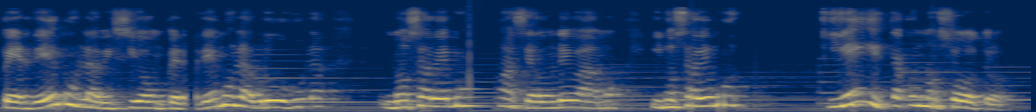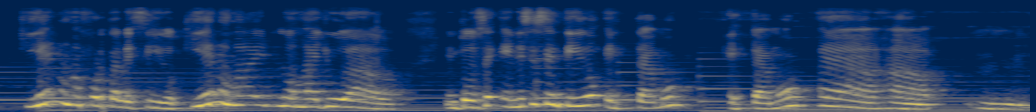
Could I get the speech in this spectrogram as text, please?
perdemos la visión, perdemos la brújula, no sabemos hacia dónde vamos y no sabemos quién está con nosotros quién nos ha fortalecido, quién nos ha, nos ha ayudado. Entonces, en ese sentido, estamos, estamos ah, ah, mm,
